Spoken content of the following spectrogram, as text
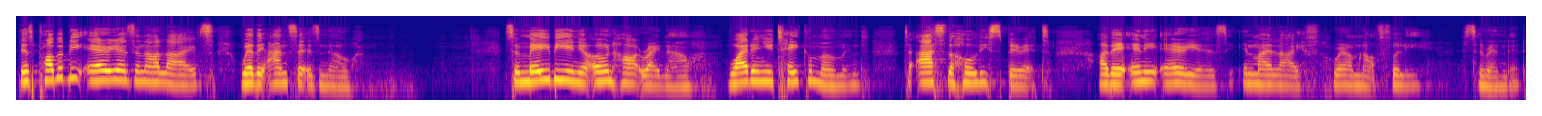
there's probably areas in our lives where the answer is no. So maybe in your own heart right now, why don't you take a moment to ask the Holy Spirit, are there any areas in my life where I'm not fully surrendered?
